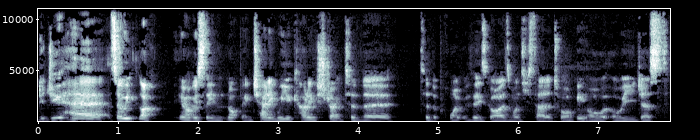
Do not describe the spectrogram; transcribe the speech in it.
did you have? So, we, like, you know, obviously not being chatty. Were you cutting straight to the to the point with these guys once you started talking, or, or were you just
